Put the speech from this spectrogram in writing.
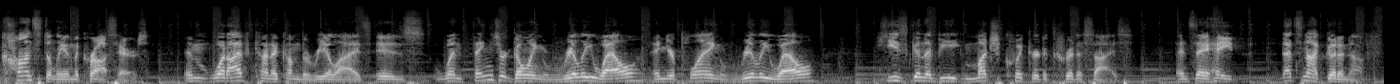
constantly in the crosshairs. And what I've kind of come to realize is when things are going really well and you're playing really well, he's going to be much quicker to criticize and say, hey, that's not good enough.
